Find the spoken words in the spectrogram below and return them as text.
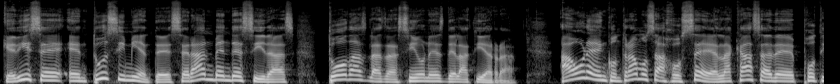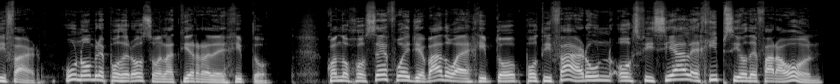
que dice, en tu simiente serán bendecidas todas las naciones de la tierra. Ahora encontramos a José en la casa de Potifar, un hombre poderoso en la tierra de Egipto. Cuando José fue llevado a Egipto, Potifar, un oficial egipcio de Faraón,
